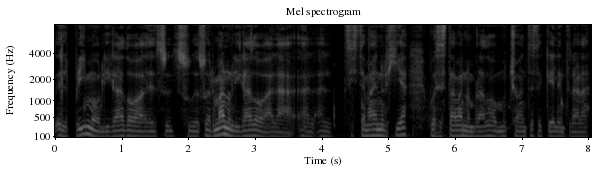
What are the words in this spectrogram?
el, primo ligado a su, hermano ligado a la, al, sistema de energía pues estaba nombrado mucho antes de que él entrara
